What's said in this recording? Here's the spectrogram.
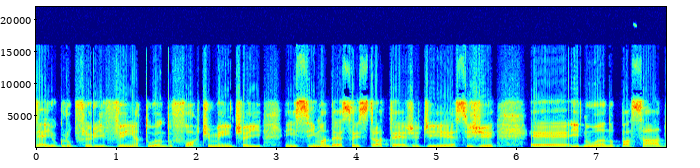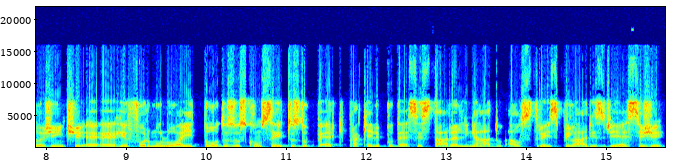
é, e o Grupo Fleury vem atuando fortemente aí em cima dessa estratégia de ESG. É, e no ano passado a gente é, é reformulou aí todos os conceitos do PERC para que ele pudesse estar alinhado aos três pilares de ESG.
